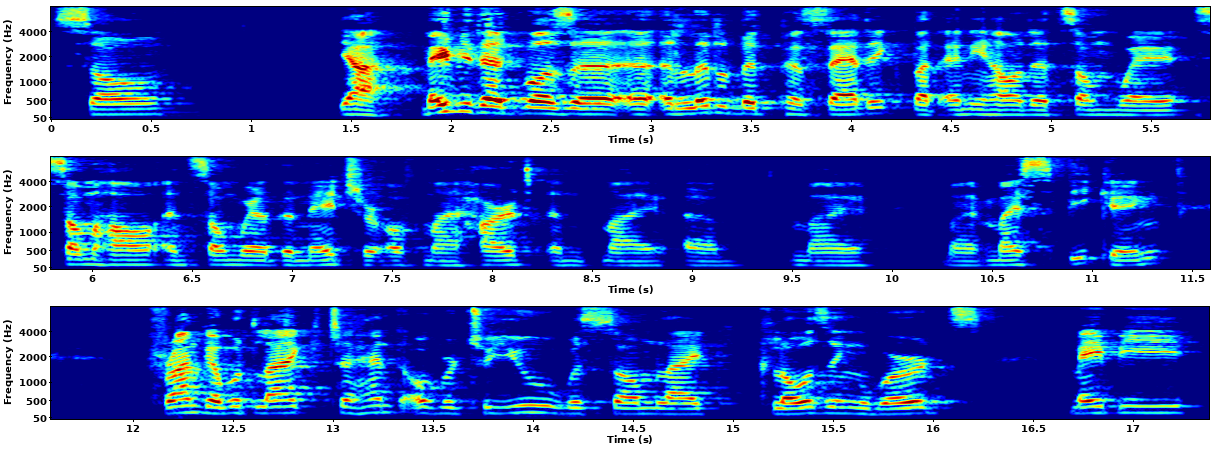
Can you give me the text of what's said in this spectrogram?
So, yeah, maybe that was a, a little bit pathetic, but anyhow, that's some way, somehow, and somewhere the nature of my heart and my um, my my my speaking. Frank, I would like to hand over to you with some like closing words. Maybe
